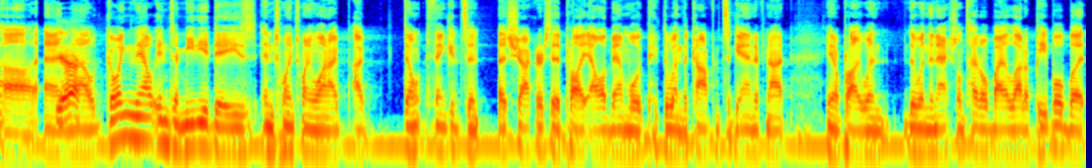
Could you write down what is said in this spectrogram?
Uh, and yeah. now, going now into media days in 2021, I, I don't think it's a, a shocker to say that probably Alabama will pick to win the conference again, if not, you know, probably win the win the national title by a lot of people. But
